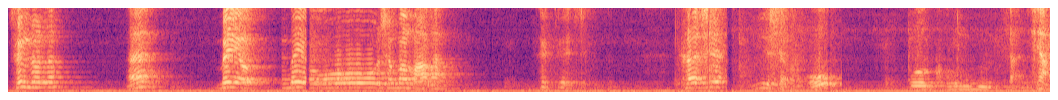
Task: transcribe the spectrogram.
生出来了，啊，没有没有什么麻烦，这是，可是一手。拨空三下，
